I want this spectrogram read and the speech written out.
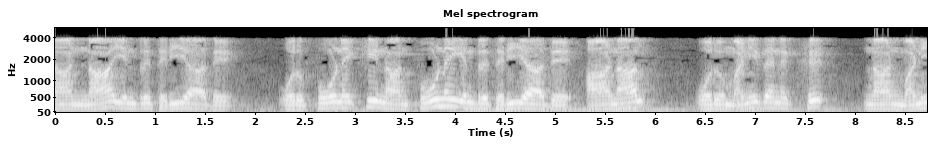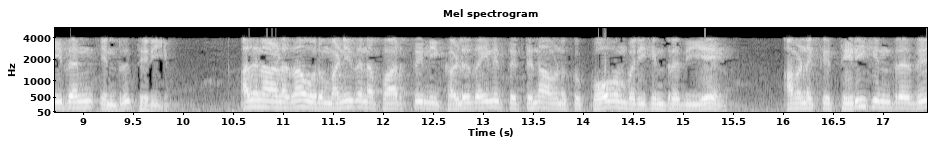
நான் நாய் என்று தெரியாது. ஒரு பூனைக்கு நான் பூனை என்று தெரியாது. ஆனால் ஒரு மனிதனுக்கு நான் மனிதன் என்று தெரியும். அதனாலதான் ஒரு மனிதனை பார்த்து நீ கழுதைன்னு திட்டுனா அவனுக்கு கோபம் வருகின்றது ஏன்? அவனுக்கு தெரிகின்றது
